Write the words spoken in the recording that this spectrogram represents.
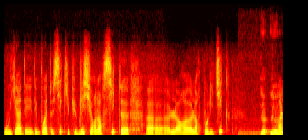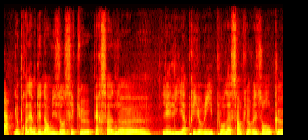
où il y a des, des boîtes aussi qui publient sur leur site leur, leur politique le, le, problème des normes ISO, c'est que personne euh, les lit a priori pour la simple raison que,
